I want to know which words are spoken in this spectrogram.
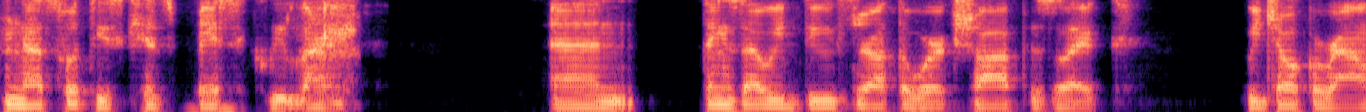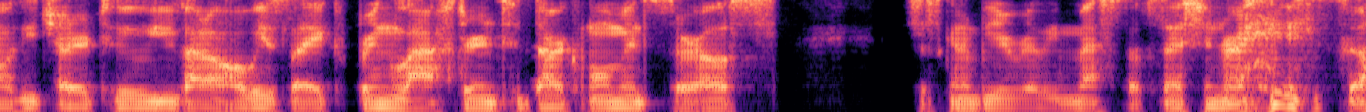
And that's what these kids basically learn. And things that we do throughout the workshop is like we joke around with each other too. You gotta always like bring laughter into dark moments or else it's just gonna be a really messed up session, right? so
